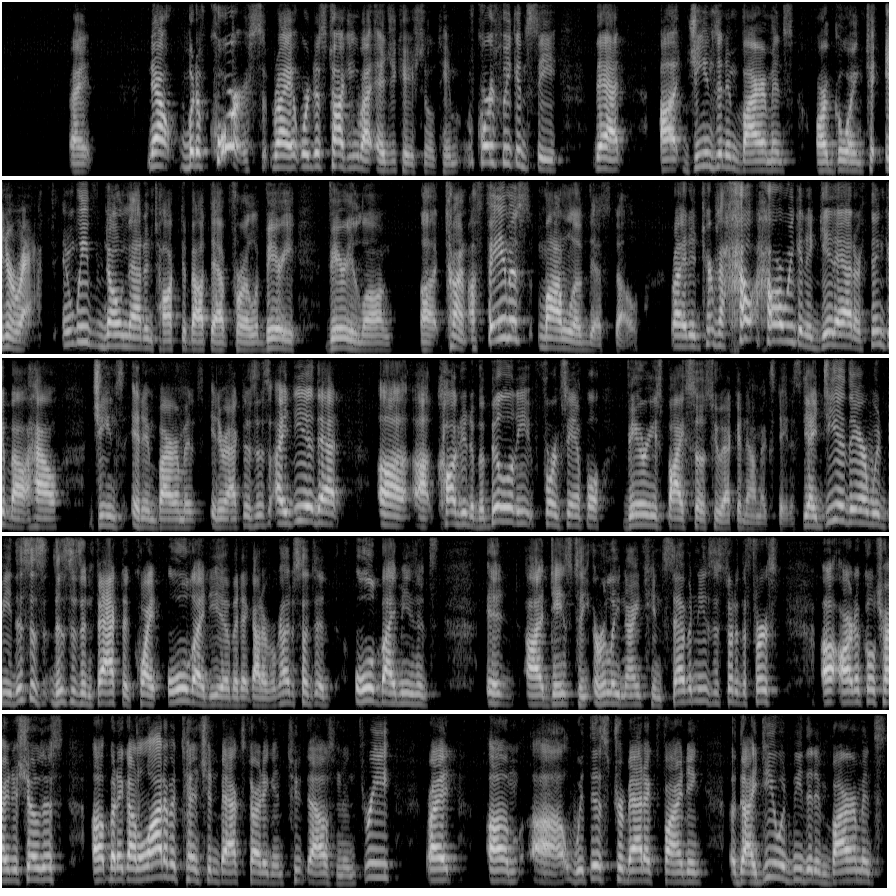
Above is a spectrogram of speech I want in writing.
right? Now, but of course, right, we're just talking about educational attainment. Of course, we can see that uh, genes and environments are going to interact. And we've known that and talked about that for a very, very long uh, time. A famous model of this, though, right, in terms of how, how are we going to get at or think about how genes and environments interact is this idea that uh, uh, cognitive ability, for example, varies by socioeconomic status. The idea there would be, this is, this is in fact a quite old idea, but it got a, old by means it's, it uh, dates to the early 1970s is sort of the first uh, article trying to show this, uh, but it got a lot of attention back starting in 2003, right? Um, uh, with this dramatic finding, the idea would be that environments,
